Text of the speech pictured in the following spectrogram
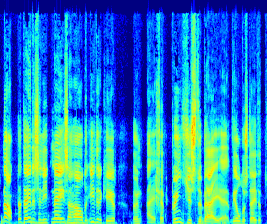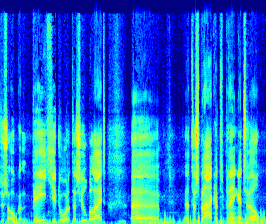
Nou, dat deden ze niet. Nee, ze haalden iedere keer hun eigen puntjes erbij. Eh, Wilders deed het dus ook een beetje door het asielbeleid uh, te sprake te brengen. Terwijl,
